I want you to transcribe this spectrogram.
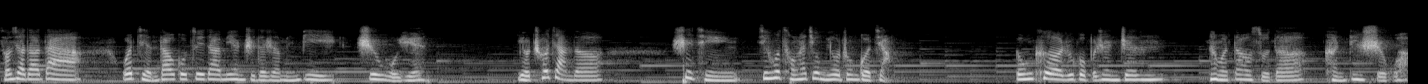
从小到大。我捡到过最大面值的人民币是五元，有抽奖的事情几乎从来就没有中过奖。功课如果不认真，那么倒数的肯定是我。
